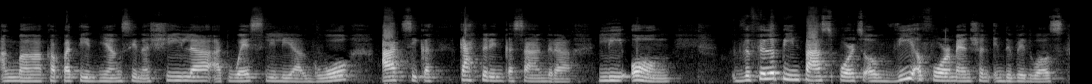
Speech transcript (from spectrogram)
ang mga kapatid niyang sina Sheila at Wesley Leal Guo, at si Catherine Cassandra Leong, The Philippine passports of the aforementioned individuals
